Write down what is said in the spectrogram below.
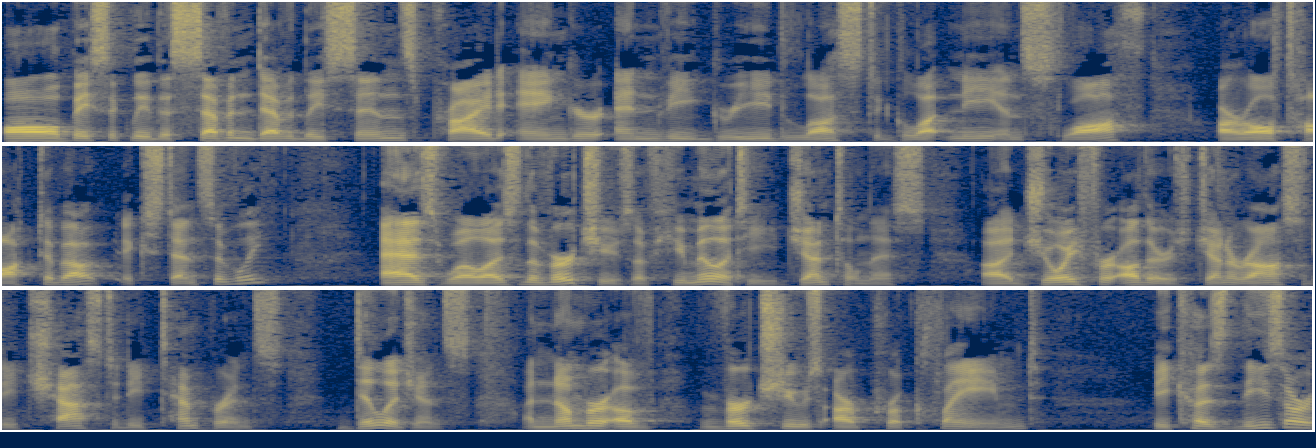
all basically the seven deadly sins pride, anger, envy, greed, lust, gluttony, and sloth are all talked about extensively, as well as the virtues of humility, gentleness, uh, joy for others, generosity, chastity, temperance, diligence. A number of virtues are proclaimed because these are,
